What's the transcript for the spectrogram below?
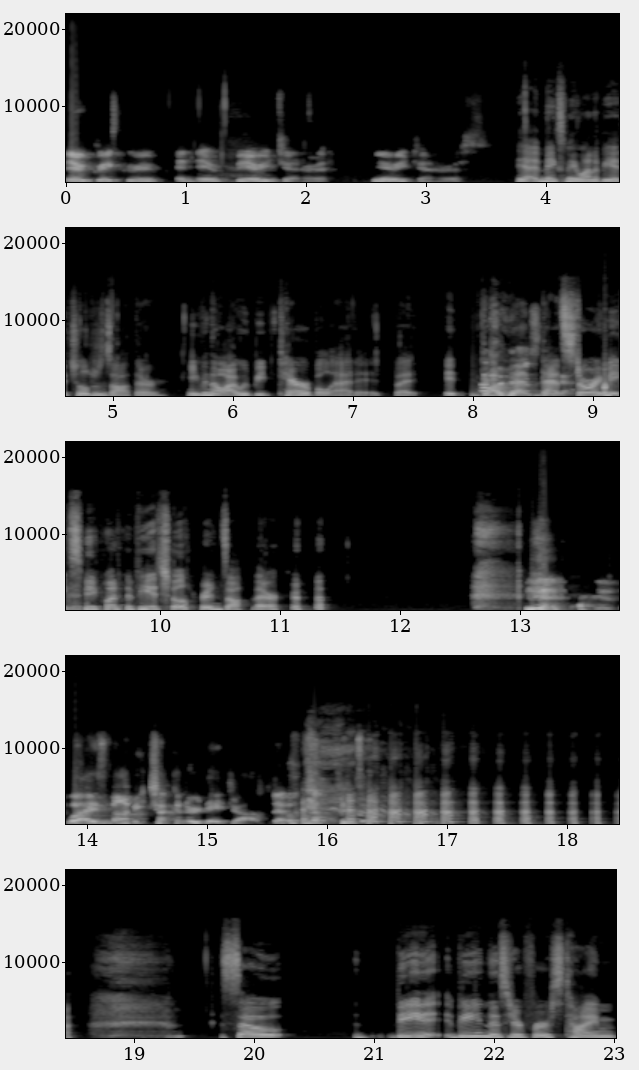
they're a great group and they're very generous, very generous. Yeah, it makes me want to be a children's author, even though I would be terrible at it. But it oh, that, that, that story makes me want to be a children's author. Why is mommy chucking her day job? No. so be, being this your first time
